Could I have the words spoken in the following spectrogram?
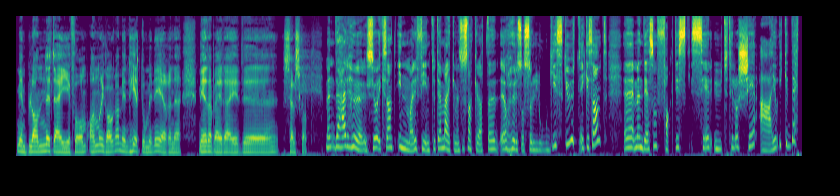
med en blandet eierform, andre ganger med en helt dominerende medarbeidereid uh, selskap. Men det her høres jo ikke sant, innmari fint ut. Jeg merker mens du snakker at det, det høres også logisk ut, ikke sant. Eh, men det som faktisk ser ut til å skje, er jo ikke dette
